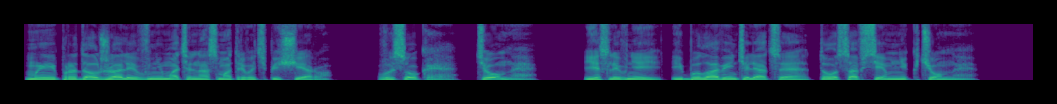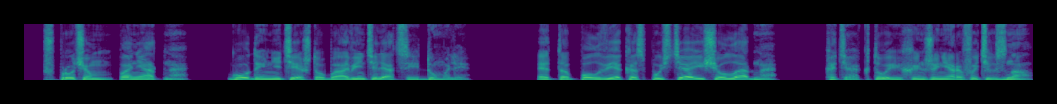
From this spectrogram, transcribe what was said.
Мы продолжали внимательно осматривать пещеру. Высокая, темная. Если в ней и была вентиляция, то совсем никчемная. Впрочем, понятно. Годы не те, чтобы о вентиляции думали. Это полвека спустя еще ладно. Хотя кто их, инженеров этих, знал?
